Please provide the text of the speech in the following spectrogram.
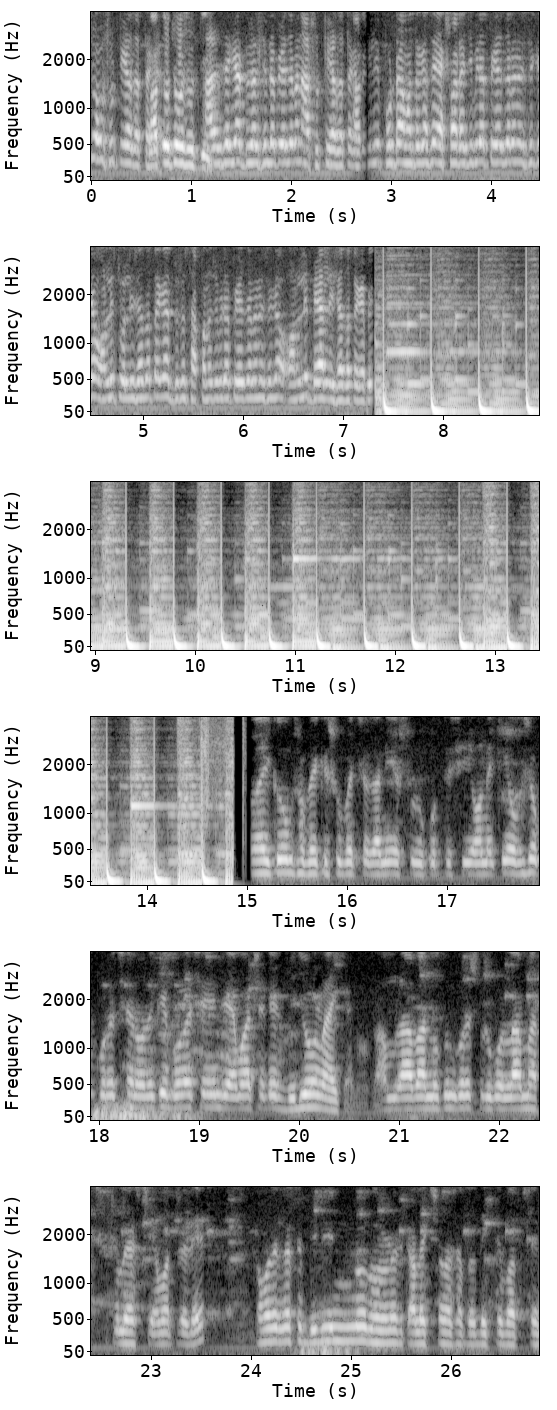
চৌষট্টি হাজার টাকা চৌষট্টি। 64 আর জায়গায় ডুয়েল সিমটা পেয়ে যাবেন আটষট্টি হাজার টাকা ফ্লিপ ফোনটা আমাদের কাছে একশো আট জিবিটা পেয়ে যাবেন এসে অনলি চল্লিশ হাজার টাকা দুশো ছাপ্পান্ন জিবিটা পেয়ে যাবেন এসে অনলি বিয়াল্লিশ হাজার টাকা আসসালামাইকুম সবাইকে শুভেচ্ছা জানিয়ে শুরু করতেছি। অনেকেই অভিযোগ করেছেন, অনেকেই বলেছেন যে এমআর ট্রেডের ভিডিও নাই কেন? তো আমরা আবার নতুন করে শুরু করলাম, আজকে চলে আসছি এমআর ট্রেডে আমাদের কাছে বিভিন্ন ধরনের কালেকশন আছে, আপনারা দেখতে পাচ্ছেন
